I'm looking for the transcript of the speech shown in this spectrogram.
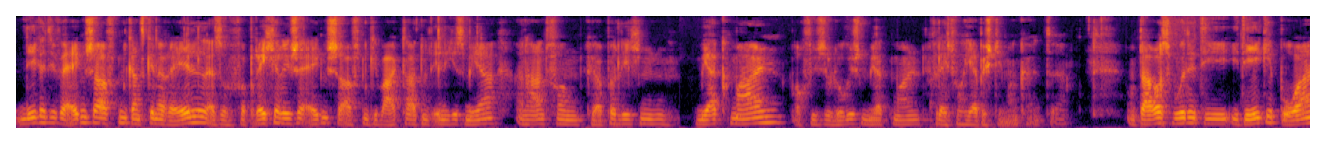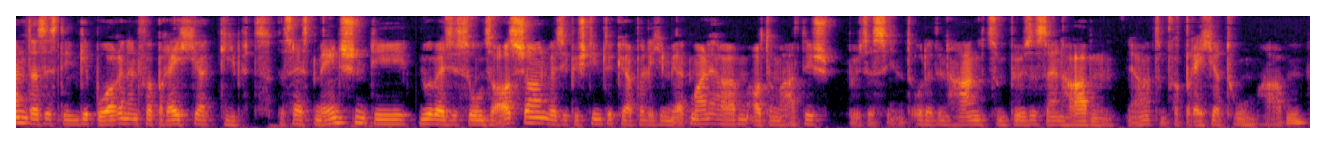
negative Eigenschaften ganz generell, also verbrecherische Eigenschaften, Gewalttaten und ähnliches mehr, anhand von körperlichen Merkmalen, auch physiologischen Merkmalen, vielleicht vorherbestimmen könnte. Und daraus wurde die Idee geboren, dass es den geborenen Verbrecher gibt. Das heißt Menschen, die nur weil sie so und so ausschauen, weil sie bestimmte körperliche Merkmale haben, automatisch böse sind oder den Hang zum Bösesein haben, ja, zum Verbrechertum haben.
